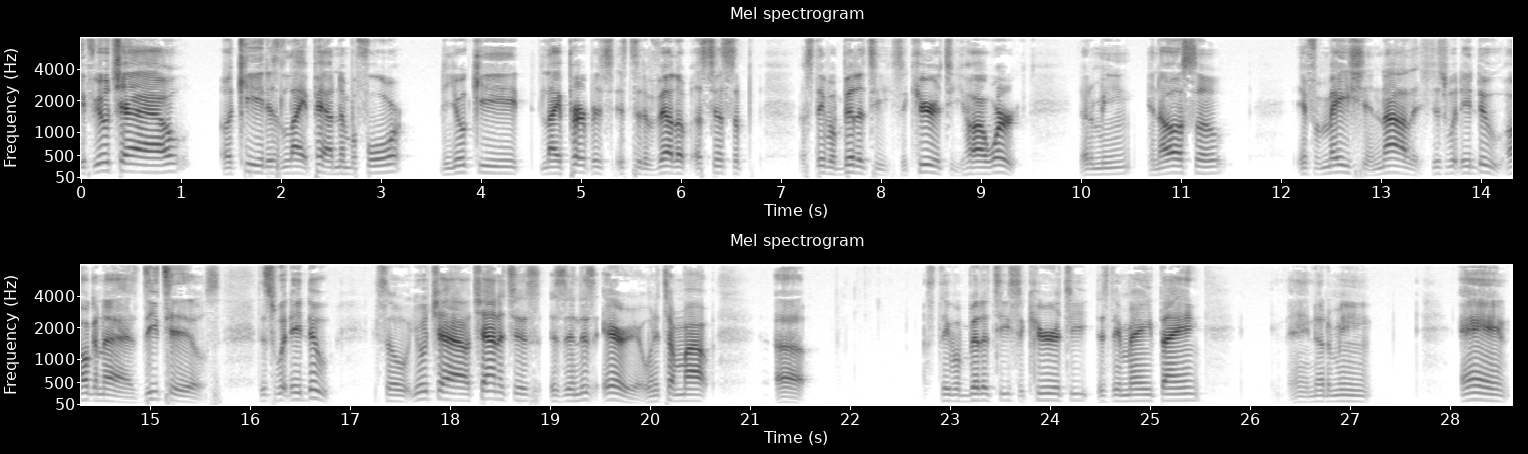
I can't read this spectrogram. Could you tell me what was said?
if your child or kid is life path number four, then your kid life purpose is to develop a sense of stability, security, hard work. You know what I mean? And also information, knowledge. This is what they do. Organize, details. This is what they do. So your child challenges is in this area. When they talking about uh, stability, security, is their main thing. And you know what I mean? And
